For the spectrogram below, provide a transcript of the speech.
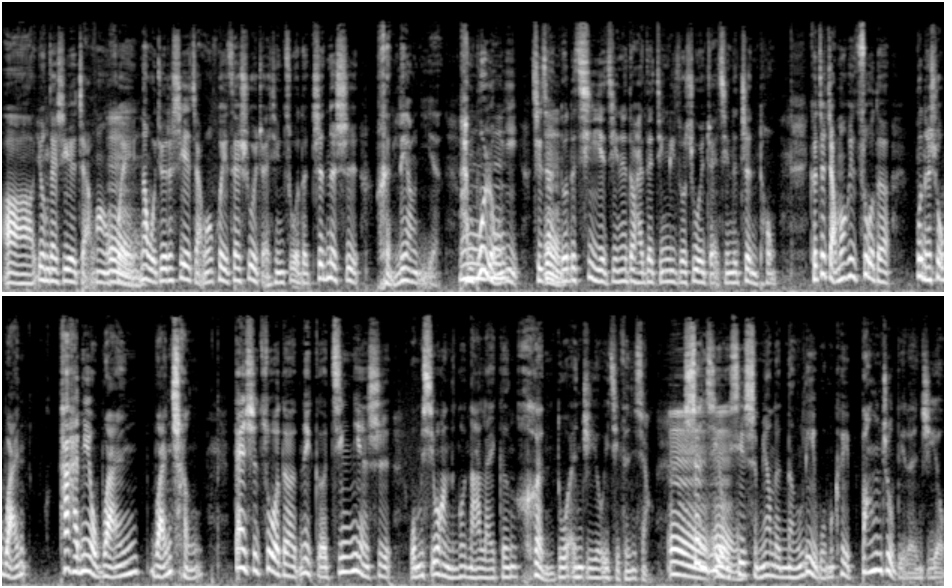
啊、呃，用在世界展望会，嗯、那我觉得世界展望会在数位转型做的真的是很亮眼，很不容易。嗯、其实很多的企业今天都还在经历做数位转型的阵痛，嗯、可这展望会做的不能说完，它还没有完完成，但是做的那个经验是我们希望能够拿来跟很多 NGO 一起分享，嗯，甚至有一些什么样的能力，我们可以帮助别的 NGO，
